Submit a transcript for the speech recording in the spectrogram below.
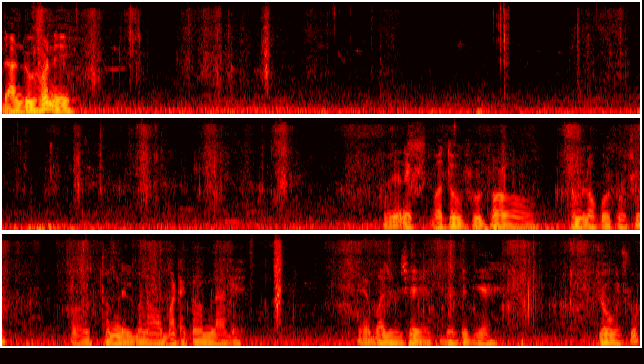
દાંડું હોય ને એ. હું છે ને વધુ ફ્રૂટવાળો થાંભલો કોટું છું. તો થમનેલ બનાવવા માટે કામ લાગે. એ બાજુ છે એક બે જગ્યાએ. જોઉં છું.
